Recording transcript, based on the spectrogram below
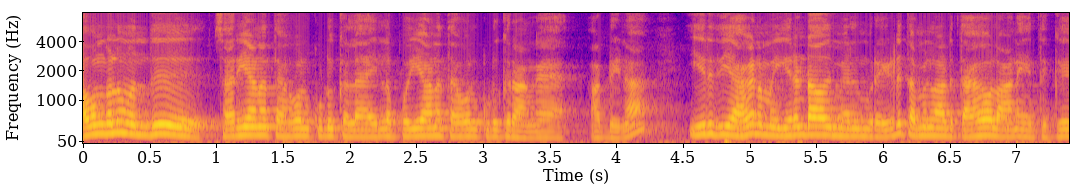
அவங்களும் வந்து சரியான தகவல் கொடுக்கல இல்லை பொய்யான தகவல் கொடுக்குறாங்க அப்படின்னா இறுதியாக நம்ம இரண்டாவது மேல்முறையீடு தமிழ்நாடு தகவல் ஆணையத்துக்கு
